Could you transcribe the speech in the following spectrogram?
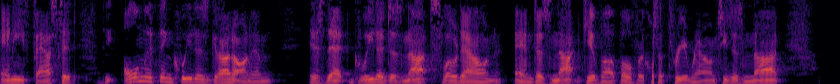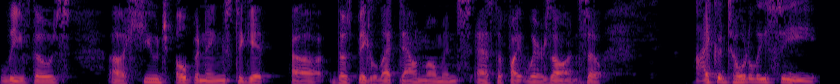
any facet. The only thing Guida's got on him is that Guida does not slow down and does not give up over the course of three rounds. He does not leave those uh, huge openings to get uh, those big letdown moments as the fight wears on. So I could totally see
